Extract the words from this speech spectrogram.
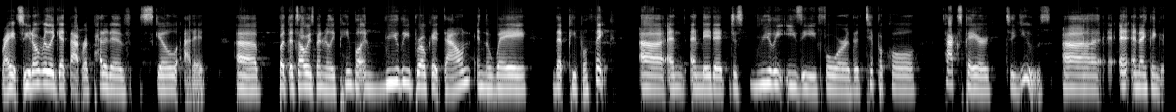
right? So you don't really get that repetitive skill at it. Uh, but that's always been really painful and really broke it down in the way that people think uh, and and made it just really easy for the typical taxpayer to use uh, and, and, i think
